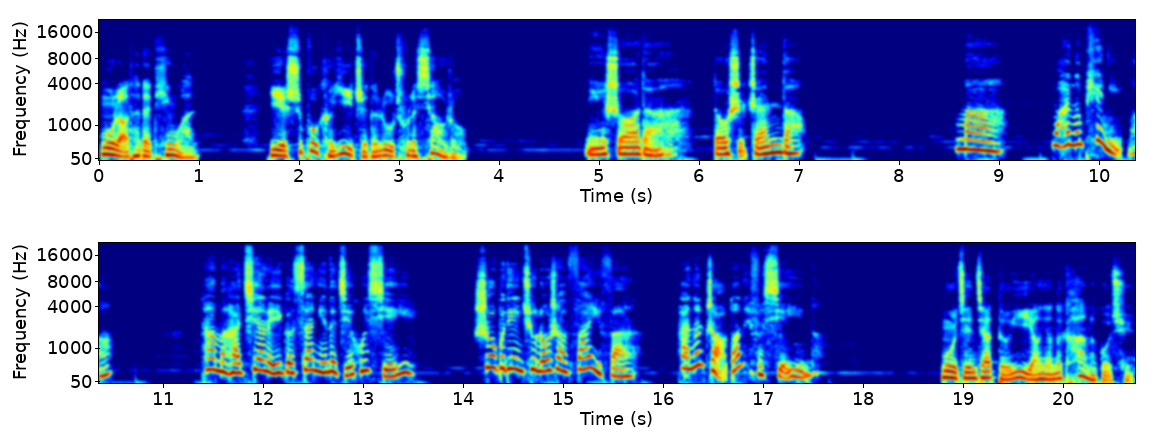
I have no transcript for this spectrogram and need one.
穆老太太听完，也是不可抑制的露出了笑容。你说的都是真的，妈，我还能骗你吗？他们还签了一个三年的结婚协议，说不定去楼上翻一翻，还能找到那份协议呢。穆蒹葭得意洋洋的看了过去，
